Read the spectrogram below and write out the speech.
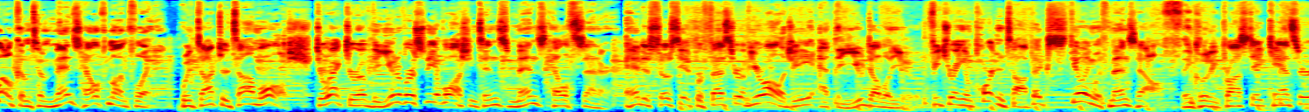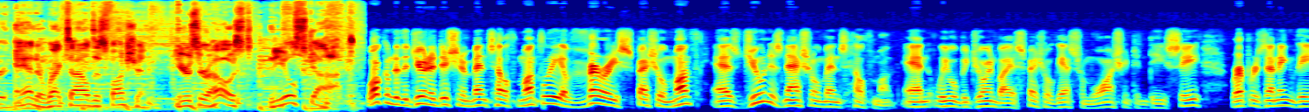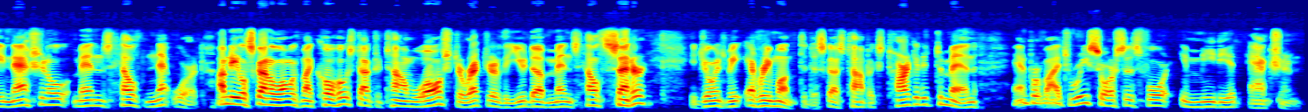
Welcome to Men's Health Monthly with Dr. Tom Walsh, Director of the University of Washington's Men's Health Center and Associate Professor of Urology at the UW, featuring important topics dealing with men's health, including prostate cancer and erectile dysfunction. Here's your host, Neil Scott. Welcome to the June edition of Men's Health Monthly, a very special month as June is National Men's Health Month. And we will be joined by a special guest from Washington, D.C., representing the National Men's Health Network. I'm Neil Scott, along with my co host, Dr. Tom Walsh, director of the UW Men's Health Center. He joins me every month to discuss topics targeted to men and provides resources for immediate action.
